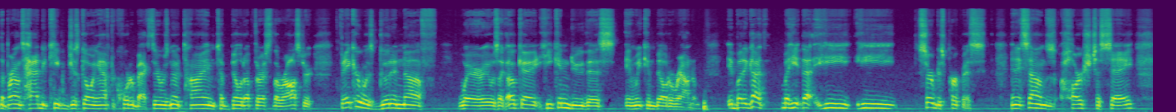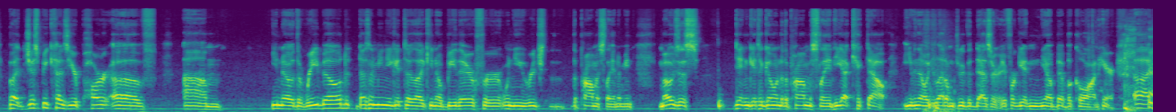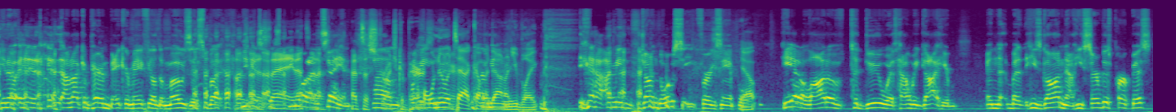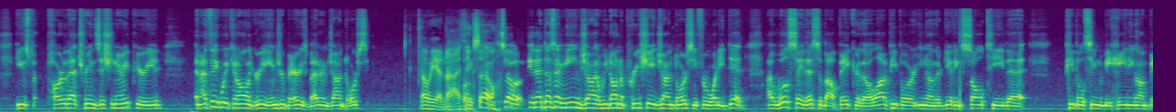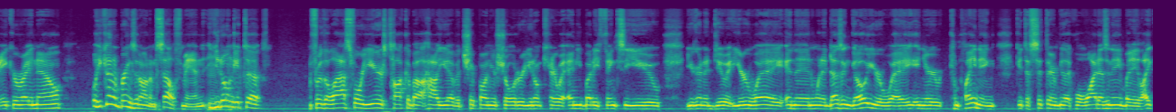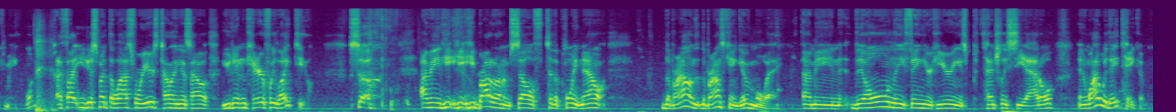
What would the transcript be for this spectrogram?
The Browns had to keep just going after quarterbacks. There was no time to build up the rest of the roster. Baker was good enough where it was like, okay, he can do this, and we can build around him. It, but it got, but he that he he served his purpose, and it sounds harsh to say, but just because you're part of um, you know the rebuild doesn't mean you get to like you know be there for when you reach the promised land. I mean moses didn't get to go into the promised land. He got kicked out even though he led them through the desert if we're getting you know biblical on here. Uh, you know i'm not comparing baker mayfield to moses but I was gonna say, you know what i i'm saying. that's a stretch um, comparison whole new there. attack coming I mean, down on you blake. Yeah i mean john dorsey for example yep. he had a lot of to do with how we got here and but he's gone now. He served his purpose. He was part of that transitionary period, and I think we can all agree Andrew Berry's better than John Dorsey. Oh yeah, no, I think so. So, and that doesn't mean John. We don't appreciate John Dorsey for what he did. I will say this about Baker, though. A lot of people are, you know, they're getting salty that people seem to be hating on Baker right now. Well, he kind of brings it on himself, man. Mm-hmm. You don't get to for the last four years talk about how you have a chip on your shoulder. You don't care what anybody thinks of you. You're going to do it your way. And then when it doesn't go your way and you're complaining get to sit there and be like well why doesn't anybody like me? I thought you just spent the last four years telling us how you didn't care if we liked you. So i mean he, he, he brought it on himself to the point now the browns the browns can't give him away I mean, the only thing you're hearing is potentially Seattle, and why would they take him?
